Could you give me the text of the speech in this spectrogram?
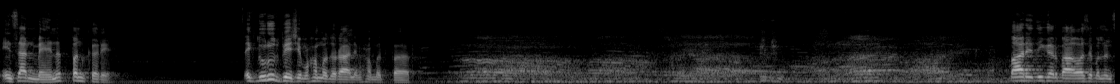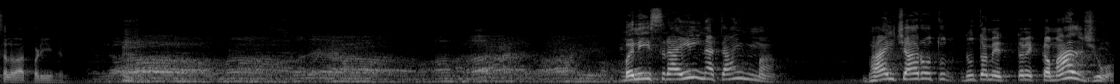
ઇન્સાન મહેનત પણ કરે એક દુરુદ ભેજે મોહમ્મદ और आल मोहम्मद पर बारे दीगर बाबा से बुलंद सलवात पढ़िएगा બની ઇસરાઈલના ટાઈમમાં ભાઈચારો નું તમે તમે કમાલ જુઓ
